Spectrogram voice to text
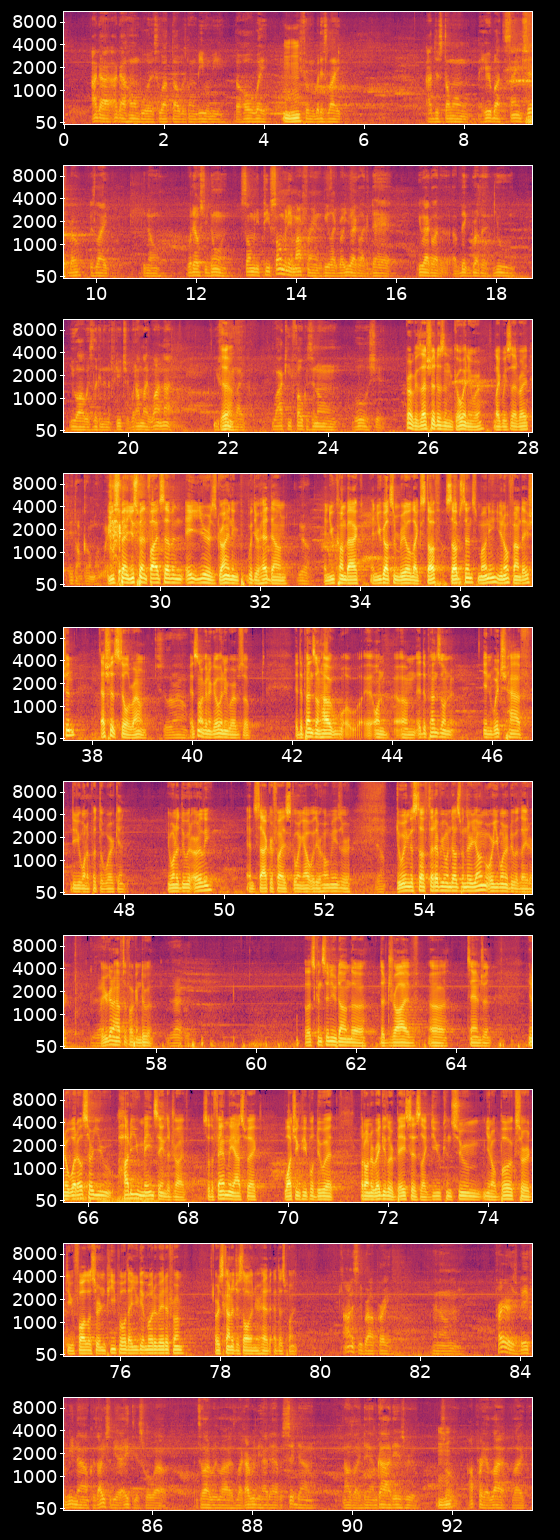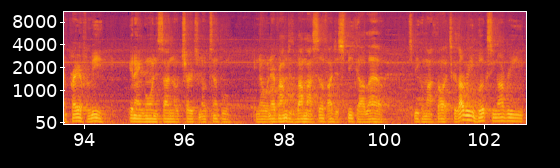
I got I got homeboys who I thought was gonna be with me the whole way. Mm-hmm. You feel me? But it's like I just don't want to hear about the same shit, bro. It's like, you know, what else you doing? So many people, so many of my friends be like, bro, you act like a dad. You act like a, a big brother. You you always looking in the future. But I'm like, why not? You feel Yeah. Like, why keep focusing on bullshit? Bro, because that shit doesn't go anywhere. Like we said, right? It don't go nowhere. You spent you spent five, seven, eight years grinding with your head down, yeah. and you come back and you got some real like stuff, substance, money, you know, foundation. That shit's still around. Still around. It's not gonna go anywhere. So it depends on how on um, it depends on in which half do you want to put the work in. You want to do it early and sacrifice going out with your homies or Yeah. doing the stuff that everyone does when they're young, or you want to do it later. But Exactly. you're gonna have to fucking do it. Exactly. Let's continue down the the drive uh, tangent. You know, what else are you? How do you maintain the drive? So the family aspect, watching people do it, but on a regular basis, like, do you consume, you know, books or do you follow certain people that you get motivated from, or it's kind of just all in your head at this point? Honestly, bro, I pray. And um, prayer is big for me now because I used to be an atheist for a while until I realized like I really had to have a sit down. And I was like, damn, God is real. So I pray a lot. Like, and prayer for me, it ain't going inside no church, no temple. You know, whenever I'm just by myself, I just speak out loud, speak on my thoughts. Because I read books, you know, I read,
